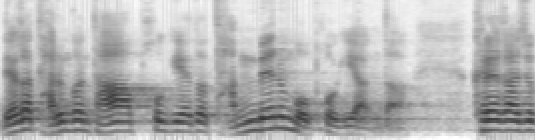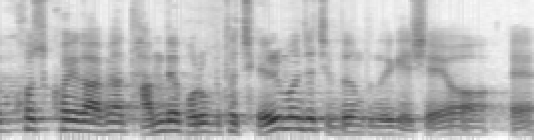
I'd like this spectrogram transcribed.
내가 다른 건 다 포기해도 담배는 못 포기한다. 그래가지고 코스코에 가면 담배 보루부터 제일 먼저 집는 분들이 계세요. 예?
